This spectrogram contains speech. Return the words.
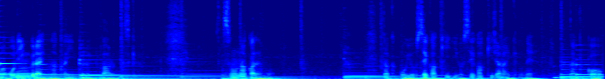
まあ、5人ぐらいの仲いいグループがあるんですけどその中でもなんかこう寄せ書き寄せ書きじゃないけどねなんかこ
